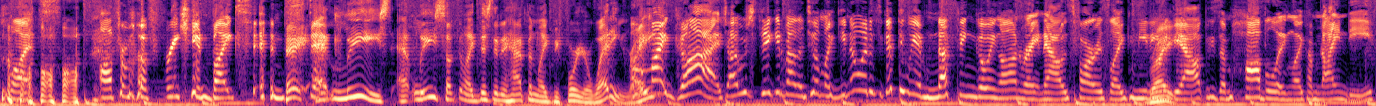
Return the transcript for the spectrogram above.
klutz, all from a freaking bikes and Hey, stick. at least at least something like this didn't happen like before your wedding, oh right? Oh my gosh. I was thinking about it too. I'm like, you know what? It's a good thing we have nothing going on right now as far as like needing Right. to be out because I'm hobbling like I'm 90.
